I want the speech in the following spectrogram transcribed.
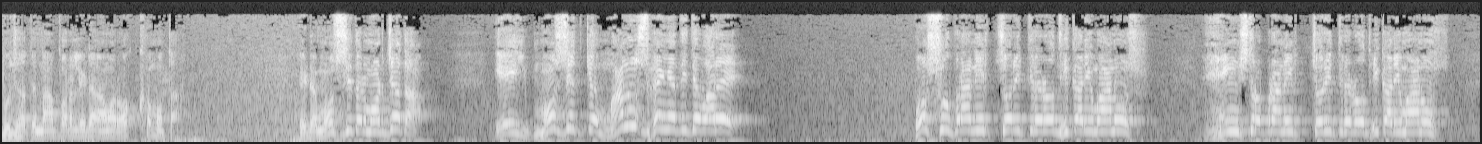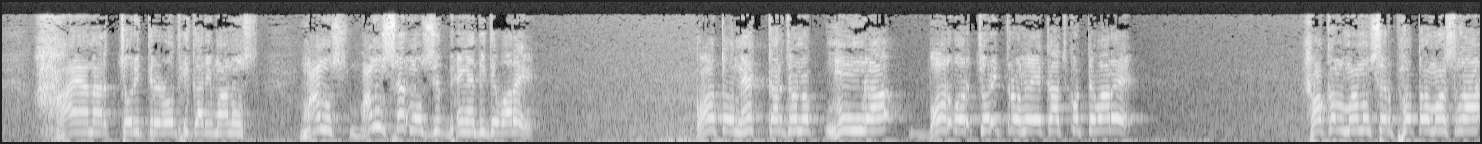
বুঝাতে না পারলে এটা আমার অক্ষমতা। এটা মসজিদের মর্যাদা। এই মসজিদকে মানুষ ভেঙে দিতে পারে। পশু প্রাণীর চরিত্রের অধিকারী মানুষ, হিংস্র প্রাণীর চরিত্রের অধিকারী মানুষ হায়ানার চরিত্রের অধিকারী মানুষ মানুষ মানুষের মসজিদ ভেঙে দিতে পারে। কত ন্যাক্কারজনক নোংরা, বর্বর চরিত্র হয়ে কাজ করতে পারে। সকল মানুষের ফতো মশলা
